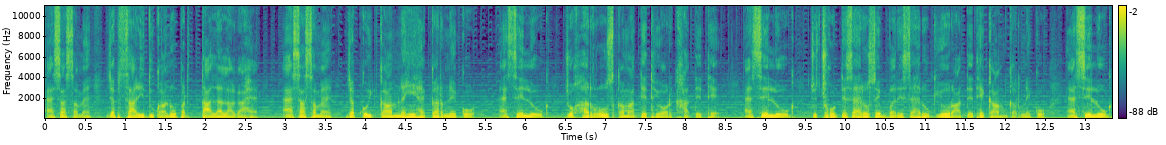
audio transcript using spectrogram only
ऐसा समय जब सारी दुकानों पर ताला लगा है, ऐसा समय जब कोई काम नहीं है करने को, ऐसे लोग जो हर रोज़ कमाते थे और खाते थे ऐसे लोग जो छोटे शहरों से बड़े शहरों की ओर आते थे काम करने को, ऐसे लोग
